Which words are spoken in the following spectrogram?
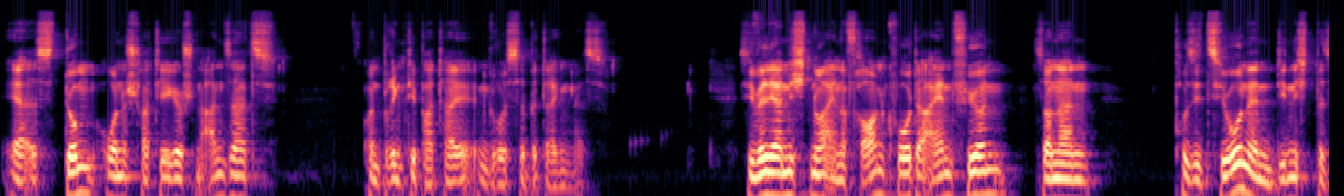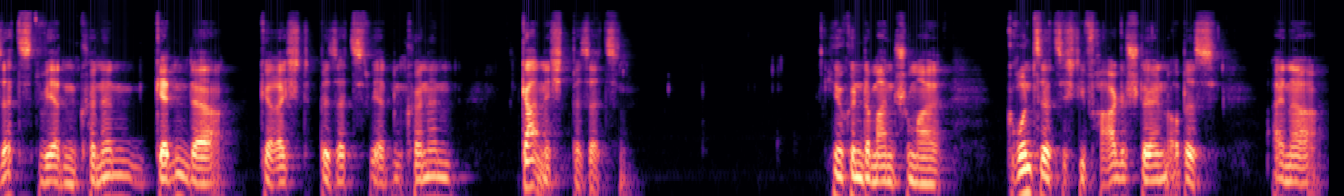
Er ist dumm ohne strategischen Ansatz und bringt die Partei in größte Bedrängnis. Sie will ja nicht nur eine Frauenquote einführen, sondern Positionen, die nicht besetzt werden können, gendergerecht besetzt werden können, gar nicht besetzen. Hier könnte man schon mal grundsätzlich die Frage stellen, ob es einer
